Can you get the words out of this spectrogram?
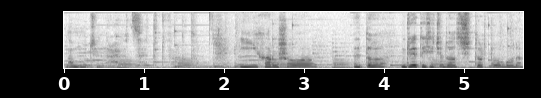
Нам очень нравится этот факт. И хорошего этого 2024 года.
